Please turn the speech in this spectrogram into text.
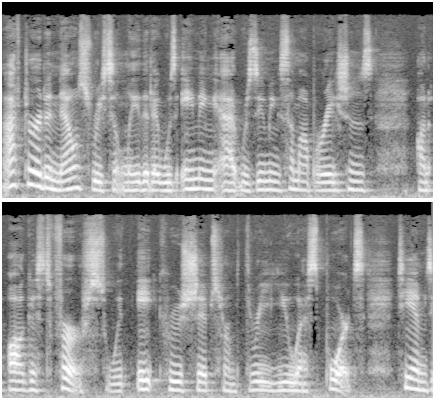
after it announced recently that it was aiming at resuming some operations on August 1st with eight cruise ships from three U.S. ports. TMZ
